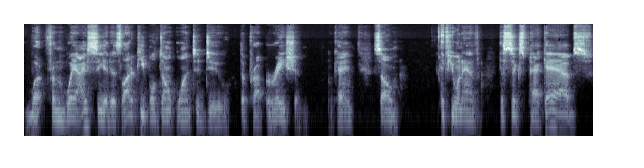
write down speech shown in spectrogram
what from the way I see it is a lot of people don't want to do the preparation. Okay. So if you want to have the six pack abs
